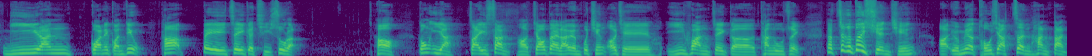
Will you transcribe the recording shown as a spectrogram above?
宜兰管的管长，他被这个起诉了。好，公益啊。灾善啊，交代来源不清，而且疑犯这个贪污罪，那这个对选情啊有没有投下震撼弹？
